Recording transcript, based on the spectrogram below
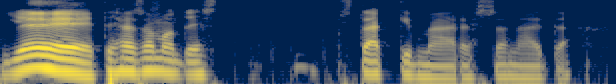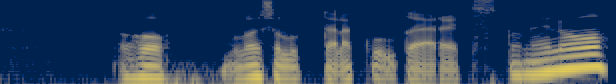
Jee, tehdään saman tien stackin näitä. Oho, mulla olisi ollut täällä kulta ja redstone. No,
